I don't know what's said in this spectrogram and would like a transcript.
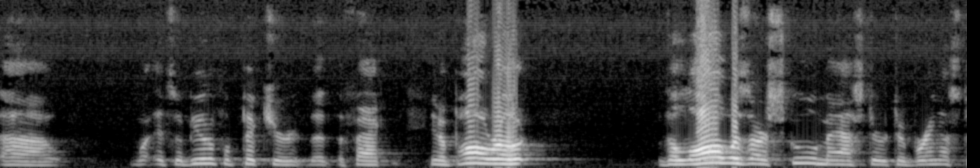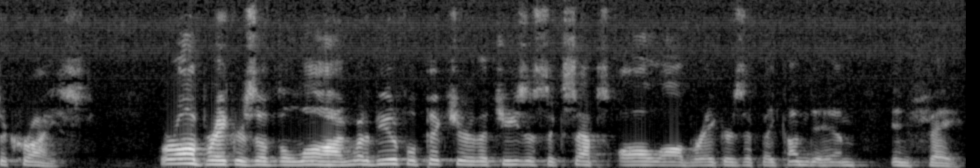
uh, it's a beautiful picture that the fact, you know, Paul wrote, the law was our schoolmaster to bring us to Christ. We're all breakers of the law, and what a beautiful picture that Jesus accepts all lawbreakers if they come to him in faith.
